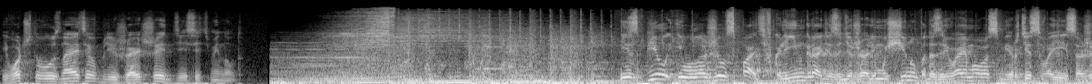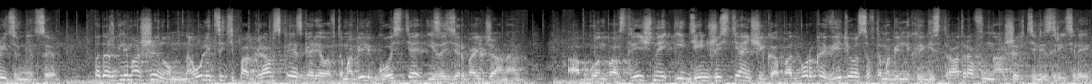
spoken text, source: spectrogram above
И вот что вы узнаете в ближайшие 10 минут. Избил и уложил спать. В Калининграде задержали мужчину, подозреваемого в смерти своей сожительницы. Подожгли машину. На улице Типографская сгорел автомобиль гостя из Азербайджана. Обгон по встречной и день жестянщика. Подборка видео с автомобильных регистраторов наших телезрителей.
